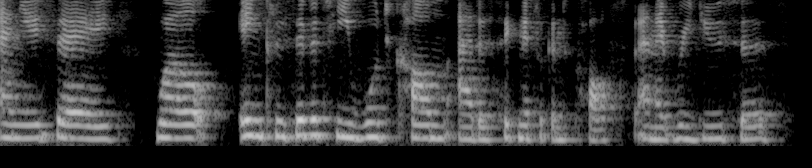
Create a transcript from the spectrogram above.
and you say, well, inclusivity would come at a significant cost and it reduces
